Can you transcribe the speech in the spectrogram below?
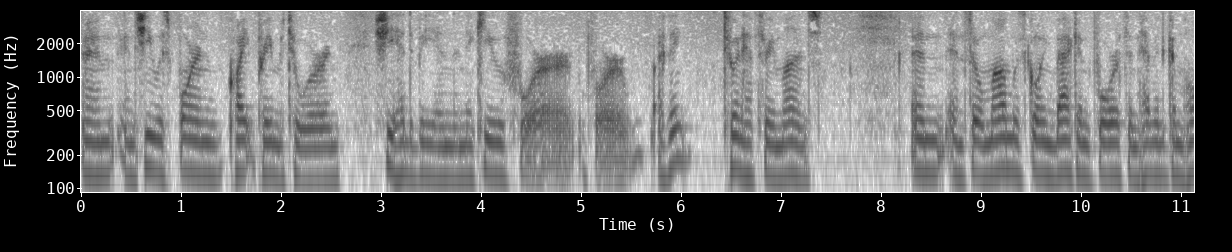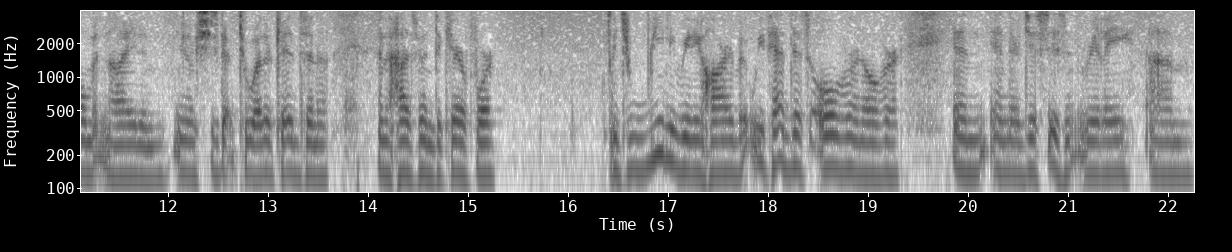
And, and she was born quite premature. And she had to be in the NICU for, for I think, two and a half, three months and and so mom was going back and forth and having to come home at night and you know she's got two other kids and a and a husband to care for it's really really hard but we've had this over and over and and there just isn't really um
